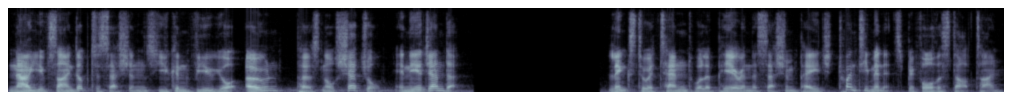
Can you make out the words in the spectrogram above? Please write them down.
Now you've signed up to sessions, you can view your own personal schedule in the agenda. Links to attend will appear in the session page 20 minutes before the start time.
